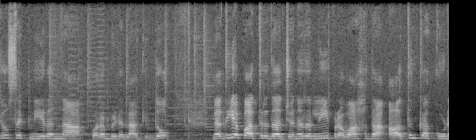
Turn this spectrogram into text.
ಕ್ಯೂಸೆಕ್ ನೀರನ್ನು ಹೊರಬಿಡಲಾಗಿದ್ದು ನದಿಯ ಪಾತ್ರದ ಜನರಲ್ಲಿ ಪ್ರವಾಹದ ಆತಂಕ ಕೂಡ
